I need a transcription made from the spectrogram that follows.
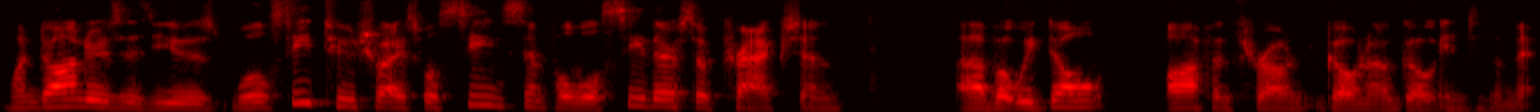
when Donders is used, we'll see two choice, we'll see simple, we'll see their subtraction, uh, but we don't often thrown go no go into the mix.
